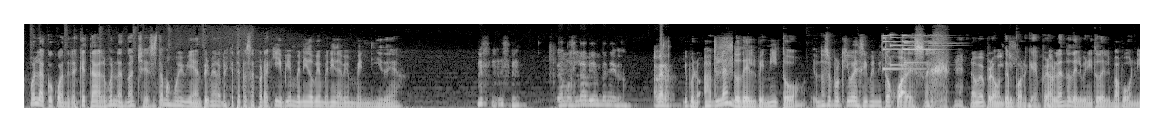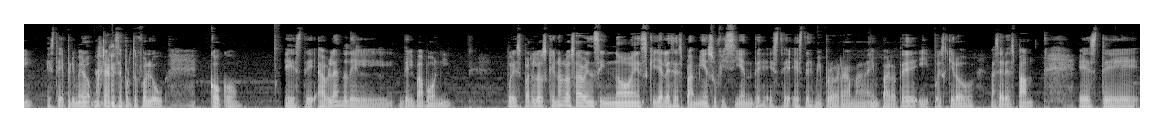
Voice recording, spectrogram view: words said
Hola Coco Andrés, ¿qué tal? Buenas noches, estamos muy bien. Primera vez que te pasas por aquí. Bienvenido, bienvenida, bienvenida. Damos la bienvenida. A ver, Y bueno, hablando del Benito, no sé por qué iba a decir Benito Juárez, no me pregunten por qué, pero hablando del Benito del Baboni, este, primero, muchas gracias por tu follow, Coco. Este, hablando del, del Baboni, pues para los que no lo saben, si no es que ya les spamé suficiente, este, este es mi programa en parte y pues quiero hacer spam. Este,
